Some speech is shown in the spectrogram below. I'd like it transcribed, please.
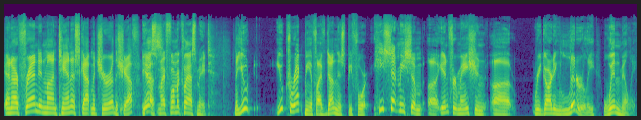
and our friend in Montana, Scott Matura, the chef. Yes, my former classmate. Now you you correct me if I've done this before. He sent me some uh, information uh, regarding literally windmilling.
